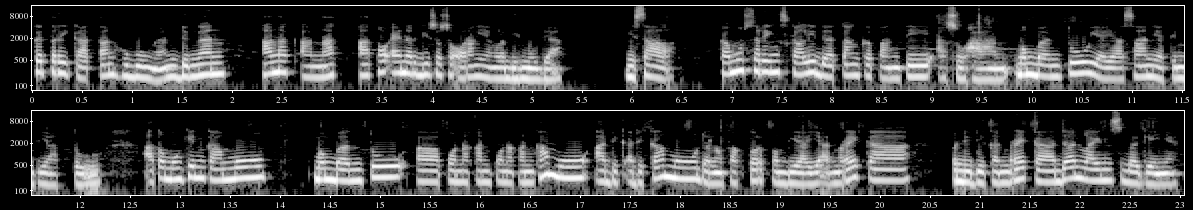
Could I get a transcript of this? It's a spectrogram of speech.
keterikatan hubungan dengan anak-anak atau energi seseorang yang lebih muda. Misal, kamu sering sekali datang ke panti asuhan, membantu yayasan yatim piatu, atau mungkin kamu membantu uh, ponakan-ponakan kamu, adik-adik kamu dalam faktor pembiayaan mereka, pendidikan mereka, dan lain sebagainya.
